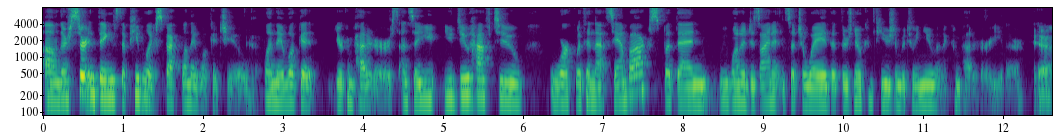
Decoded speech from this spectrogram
um, there's certain things that people expect when they look at you. Yeah. when they look at your competitors, and so you you do have to work within that sandbox. But then we want to design it in such a way that there's no confusion between you and a competitor either. Yeah,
